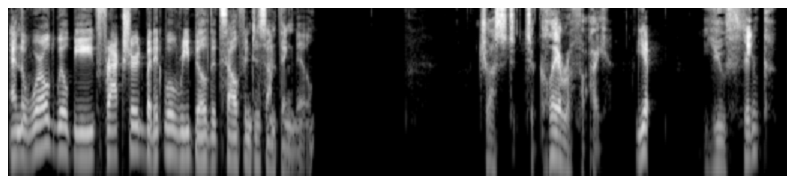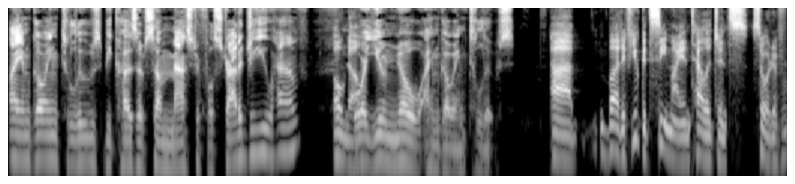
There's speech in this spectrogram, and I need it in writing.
And the world will be fractured, but it will rebuild itself into something new. Just to clarify, Yep. You think I am going to lose because of some masterful strategy you have? Oh, no. Or you know I'm going to lose? Uh, but if you could see my intelligence sort of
